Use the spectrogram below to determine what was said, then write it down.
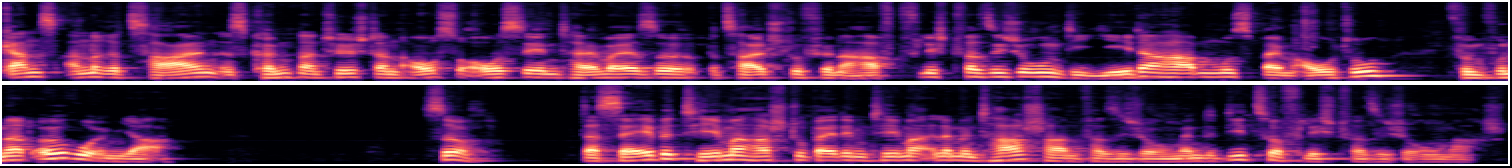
ganz andere Zahlen. Es könnte natürlich dann auch so aussehen, teilweise bezahlst du für eine Haftpflichtversicherung, die jeder haben muss beim Auto, 500 Euro im Jahr. So, dasselbe Thema hast du bei dem Thema Elementarschadenversicherung, wenn du die zur Pflichtversicherung machst.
